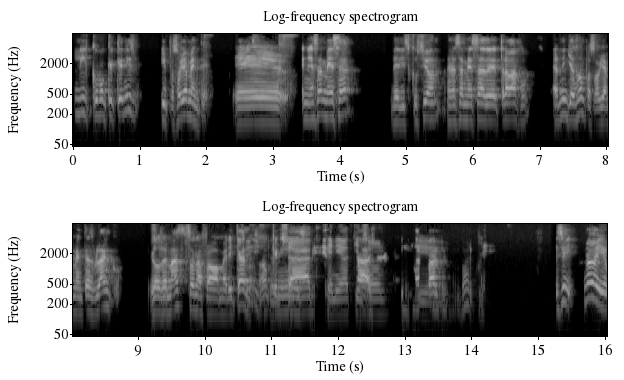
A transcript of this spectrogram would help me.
y como que Kenny, y pues obviamente, eh, en esa mesa de discusión, en esa mesa de trabajo, Ernie Johnson, pues obviamente es blanco. Los demás son afroamericanos, ¿no? Kenny, Shaq, Kenny Atkinson y Barkley. Sí, no, y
